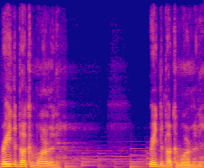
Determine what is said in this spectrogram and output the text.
Read the Book of Mormon. Read the Book of Mormon.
